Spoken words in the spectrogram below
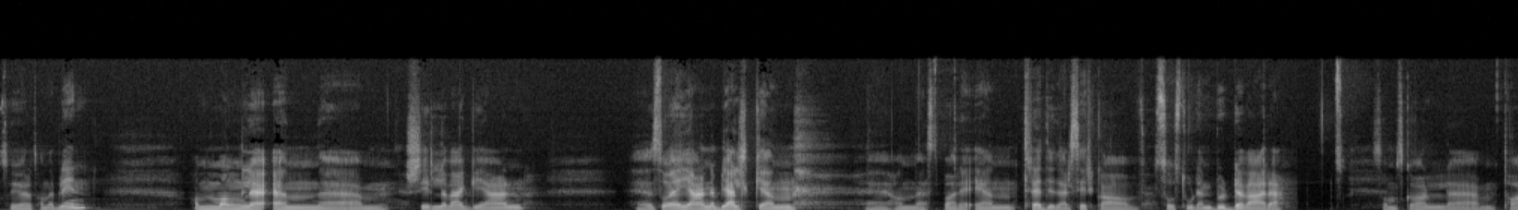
som gjør at han er blind. Han mangler en eh, skillevegg i hjernen. Så er hjernebjelken hans bare en tredjedel cirka av så stor den burde være. Som skal ta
